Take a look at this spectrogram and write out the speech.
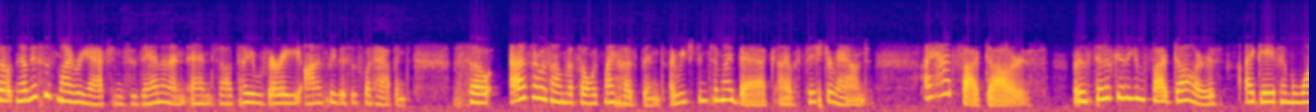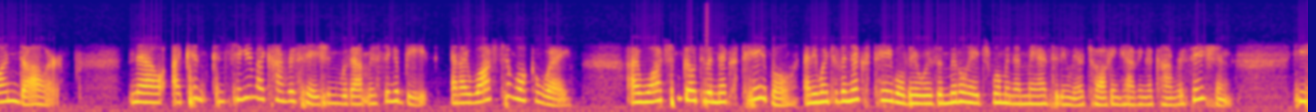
so now this is my reaction, Suzanne, and, and I'll tell you very honestly, this is what happened. So, as I was on the phone with my husband, I reached into my bag and I fished around. I had five dollars, but instead of giving him five dollars, I gave him one dollar. Now, I can continue my conversation without missing a beat, and I watched him walk away. I watched him go to the next table, and he went to the next table. There was a middle-aged woman and man sitting there talking, having a conversation. He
